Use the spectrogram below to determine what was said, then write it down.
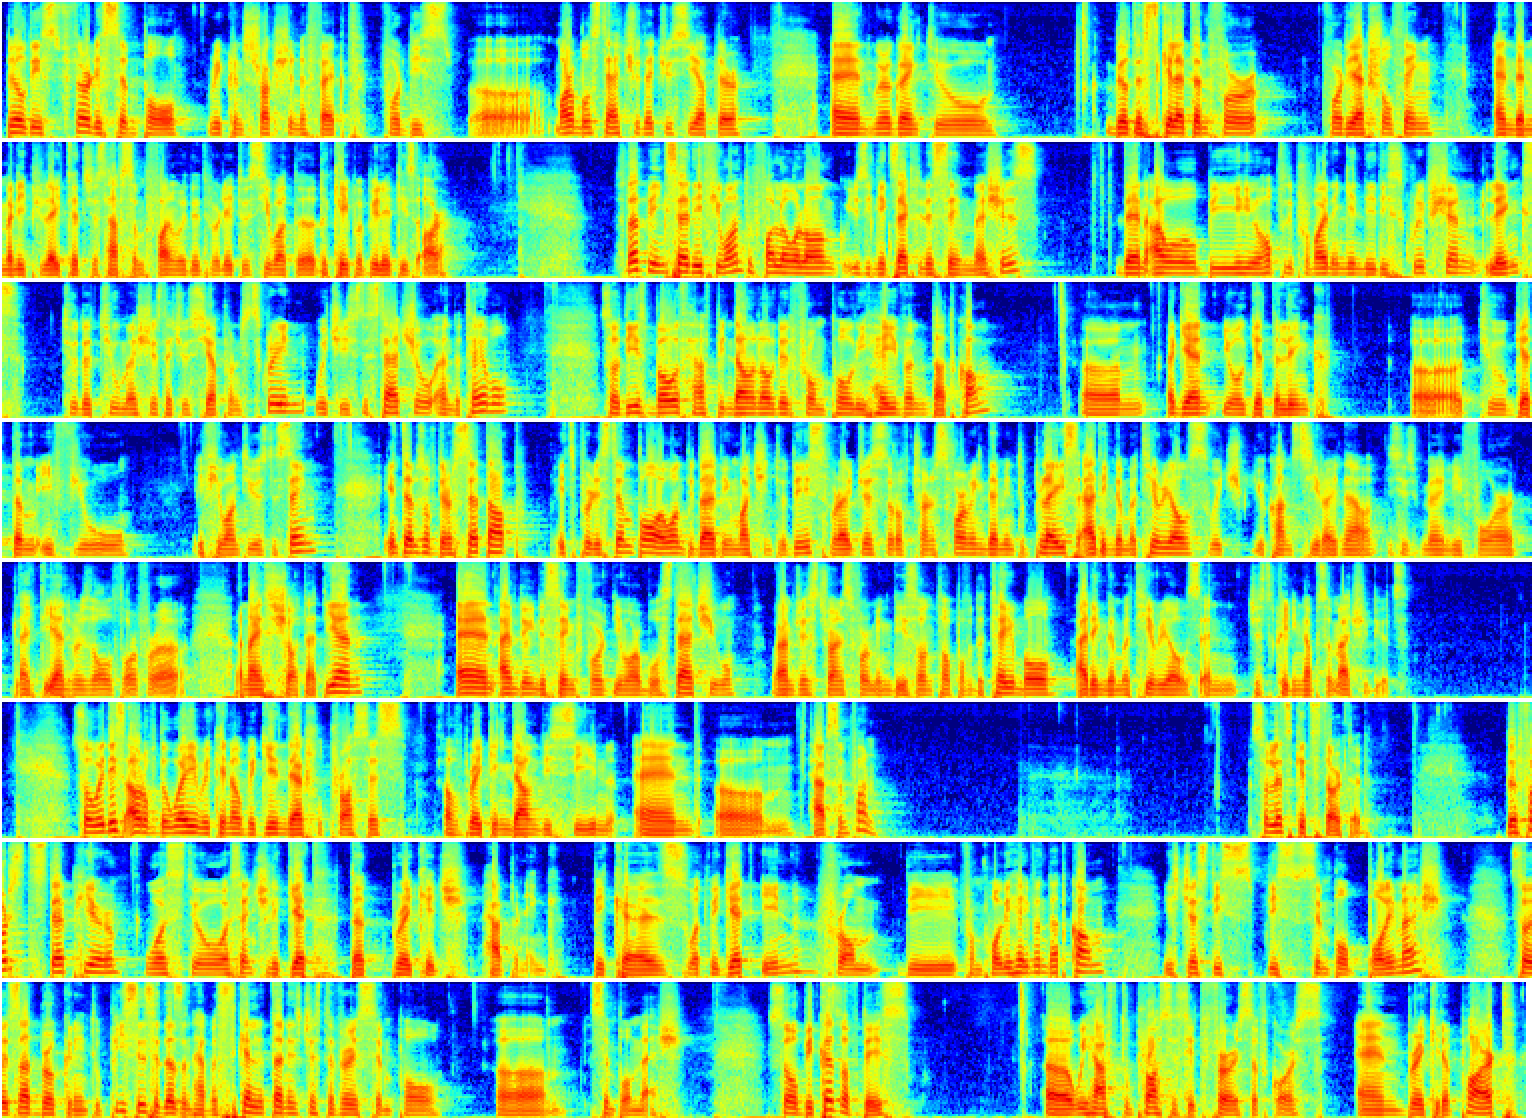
build this fairly simple reconstruction effect for this uh, marble statue that you see up there. And we're going to build a skeleton for, for the actual thing and then manipulate it, just have some fun with it really to see what the, the capabilities are. So that being said, if you want to follow along using exactly the same meshes, then I will be hopefully providing in the description links to the two meshes that you see up on screen, which is the statue and the table. So these both have been downloaded from polyhaven.com. Um, again, you will get the link uh, to get them if you if you want to use the same. In terms of their setup, it's pretty simple. I won't be diving much into this, but I'm just sort of transforming them into place, adding the materials, which you can't see right now. This is mainly for like the end result or for a, a nice shot at the end. And I'm doing the same for the marble statue, where I'm just transforming this on top of the table, adding the materials and just cleaning up some attributes. So with this out of the way, we can now begin the actual process of breaking down this scene and um, have some fun. So let's get started. The first step here was to essentially get that breakage happening because what we get in from the from polyhaven.com is just this this simple polymesh. So it's not broken into pieces. It doesn't have a skeleton. It's just a very simple um, simple mesh. So because of this, uh, we have to process it first, of course, and break it apart.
